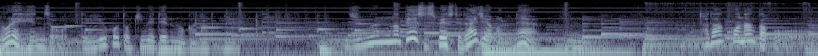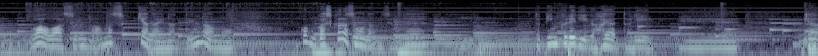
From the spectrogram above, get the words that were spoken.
乗れへんぞっていうことを決めてるのかなとね。自分のペーススペースって大事やからね、うん、ただこうなんかこうわーわーするのあんま好きやないなっていうのはもうこれ昔からそうなんですよね、うん、ピンク・レディーが流行ったり、えー、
